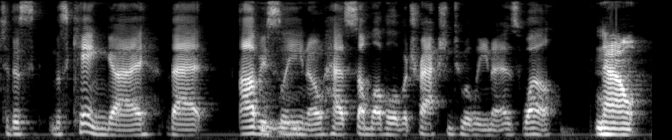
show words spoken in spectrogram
to this this king guy that obviously Mhm. you know has some level of attraction to Alina as well. Now,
